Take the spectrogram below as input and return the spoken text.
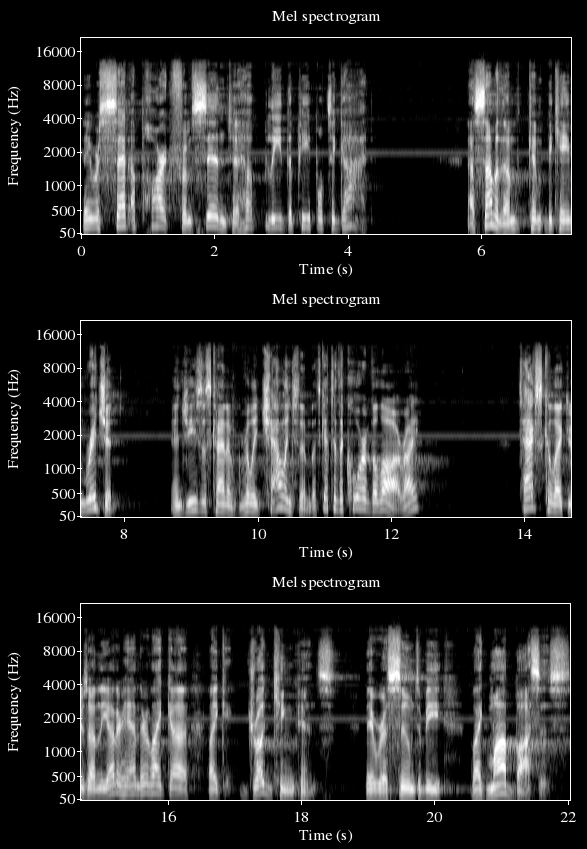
They were set apart from sin to help lead the people to God. Now, some of them became rigid, and Jesus kind of really challenged them. Let's get to the core of the law, right? Tax collectors, on the other hand, they're like, uh, like drug kingpins. They were assumed to be like mob bosses.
